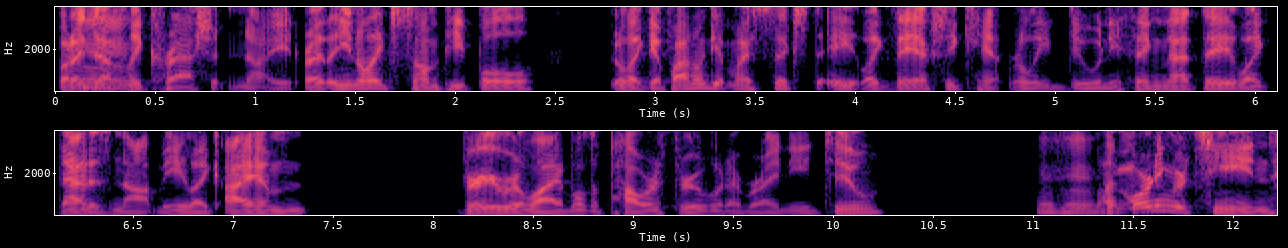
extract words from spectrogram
But I Mm. definitely crash at night. Right. You know, like some people. They're like, if I don't get my six to eight, like they actually can't really do anything that day. Like that is not me. Like I am very reliable to power through whatever I need to. Mhm. My morning routine.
